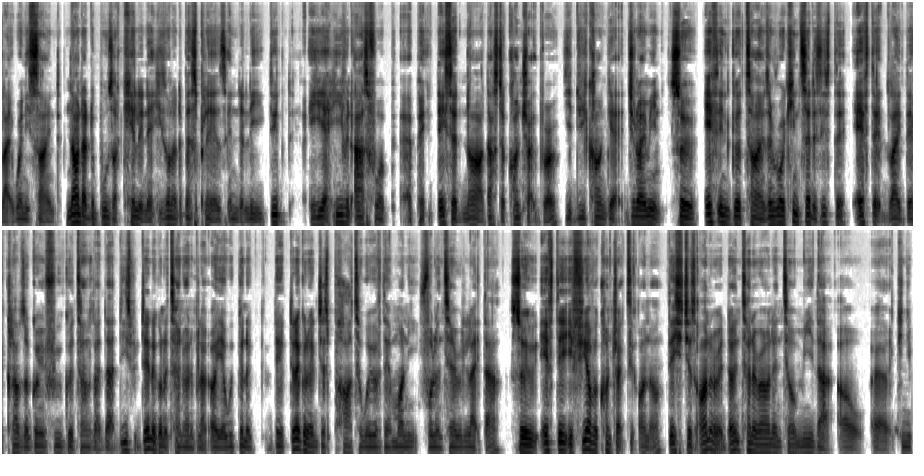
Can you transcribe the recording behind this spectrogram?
like, when he signed. Now that the Bulls are killing it, he's one of the best players in the league. Did he, he even asked for a pick. They said, nah, that's the contract, bro. You, you, can't get, do you know what I mean? So if in good times, and Roy Keane said this, if the, if the, like their clubs are going through good times like that, these, they're not going to turn around and be like, oh yeah, we're to, they're not going to just part away with their money voluntarily like that. So if they, if you have a contract to honor, they should just honor it. Don't turn around and tell me that, oh, uh, can you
